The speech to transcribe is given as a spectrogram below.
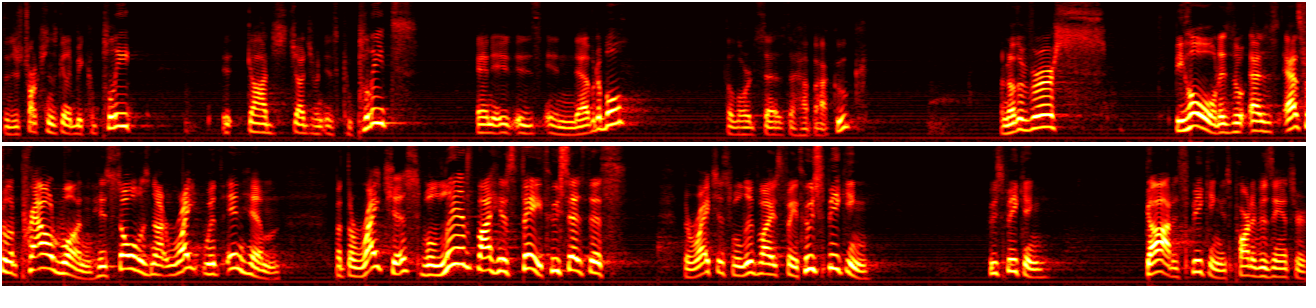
The destruction is going to be complete. It, God's judgment is complete, and it is inevitable, the Lord says to Habakkuk. Another verse Behold, as, as, as for the proud one, his soul is not right within him, but the righteous will live by his faith. Who says this? The righteous will live by his faith. Who's speaking? Who's speaking? God is speaking as part of his answer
